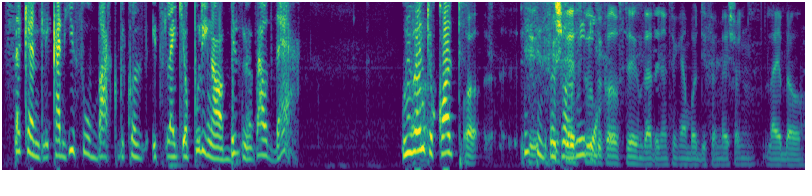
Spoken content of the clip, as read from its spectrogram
Secondly, can he sue back because it's like you're putting our business out there? We went to court. Well, This see, is social say sue media. because of saying that, then you're thinking about defamation, libel,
